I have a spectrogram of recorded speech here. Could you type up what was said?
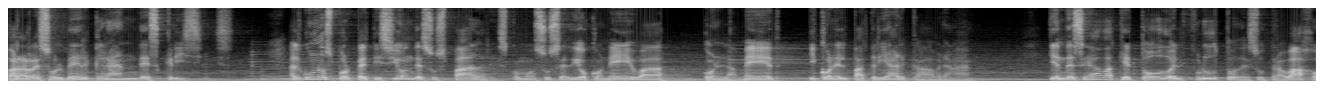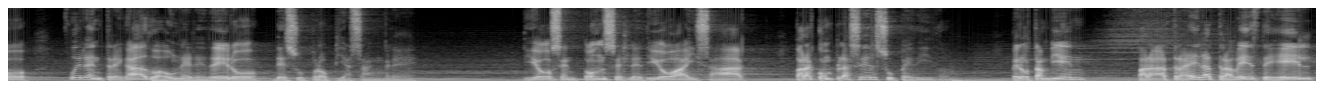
para resolver grandes crisis, algunos por petición de sus padres, como sucedió con Eva, con Lamed y con el patriarca Abraham, quien deseaba que todo el fruto de su trabajo fuera entregado a un heredero de su propia sangre. Dios entonces le dio a Isaac para complacer su pedido, pero también para atraer a través de él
